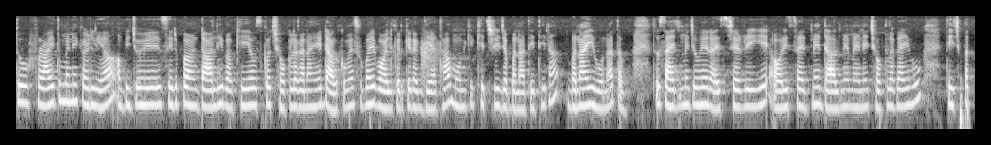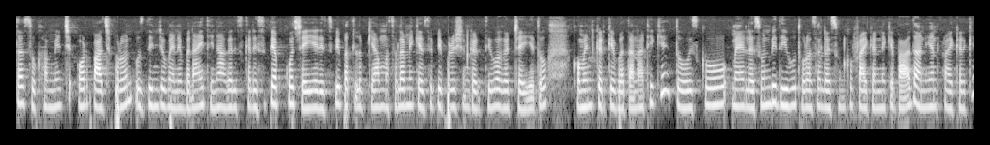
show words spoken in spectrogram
तो फ्राई तो मैंने कर लिया। अभी जो है सिर्फ़ दाल ही बाकी है, उसको छोंक लगाना है। दाल को मैं सुबह ही बॉईल करके रख दिया था। मून की खिचड़ी जब बनाती थी ना, बनाई हो ना तब तो साइड में जो है राइस चल रही है और इस साइड में दाल में मैंने छोंक लगाई हूँ। तेज पत्ता सूखा मिर्च और पाँच फोरन उस दिन जो मैंने बनाई थी ना, अगर इसका रेसिपी आपको चाहिए रेसिपी मतलब क्या, मसाला में कैसे प्रिपरेशन करती हूँ, अगर चाहिए तो कमेंट करके बताना, ठीक है? तो इसको मैं लहसुन भी दी हूँ, थोड़ा सा लहसुन को फ्राई करने के बाद अनियन फ्राई करके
